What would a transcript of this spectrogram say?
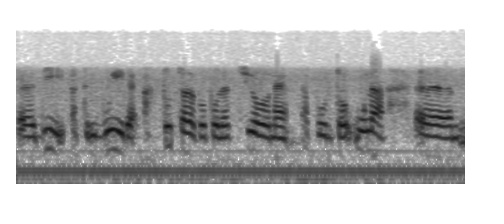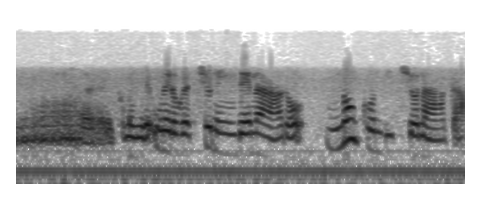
eh, di attribuire a tutta la popolazione appunto una, ehm, dire, un'erogazione in denaro non condizionata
